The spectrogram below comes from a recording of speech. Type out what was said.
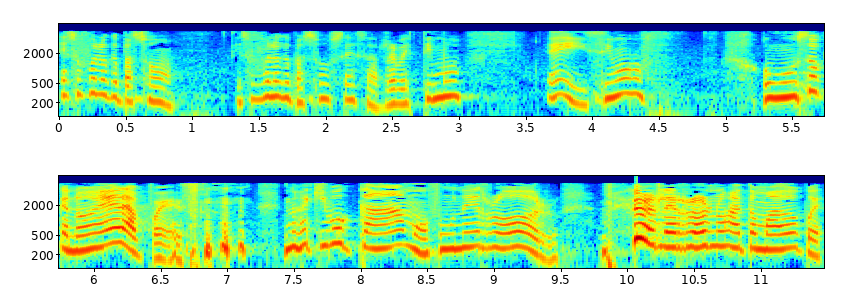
Eso fue lo que pasó. Eso fue lo que pasó, César. Revestimos, hey, hicimos un uso que no era, pues. Nos equivocamos, fue un error. Pero el error nos ha tomado, pues,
